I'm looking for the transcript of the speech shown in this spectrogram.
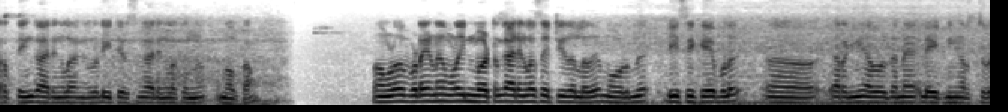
എർത്തിങ് കാര്യങ്ങളും അങ്ങനെയുള്ള ഡീറ്റെയിൽസും കാര്യങ്ങളൊക്കെ ഒന്ന് നോക്കാം. അപ്പോൾ നമ്മൾ ഇവിടെയാണ് നമ്മൾ ഇൻവേർട്ടറും കാര്യങ്ങളൊക്കെ സെറ്റ് ചെയ്തിട്ടുള്ളത് മുകളിൽ നിന്ന് ഡി സി കേബിൾ ഇറങ്ങി അതുപോലെ തന്നെ ലൈറ്റിനിങ് അർച്ചർ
